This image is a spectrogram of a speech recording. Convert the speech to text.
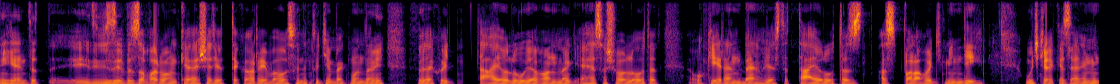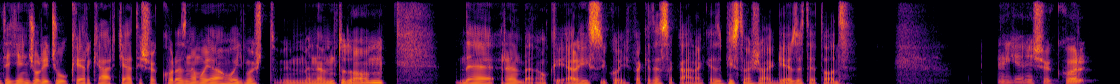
Igen, tehát zavaróan keveset jöttek arrébb ahhoz, hogy ne tudja megmondani, főleg, hogy tájolója van, meg ehhez hasonló, tehát oké, okay, rendben, hogy ezt a tájolót az, az valahogy mindig úgy kell kezelni, mint egy ilyen Jolly Joker kártyát, és akkor az nem olyan, hogy most nem tudom, de rendben, oké, okay, elhisszük, hogy fekete szakának ez biztonságérzetet ad. Igen, és akkor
